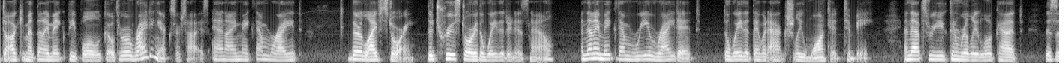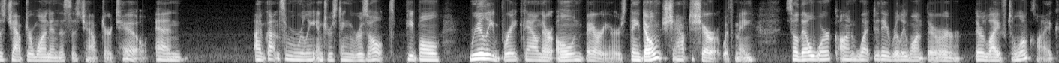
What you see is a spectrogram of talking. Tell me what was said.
document that i make people go through a writing exercise and i make them write their life story the true story the way that it is now and then I make them rewrite it the way that they would actually want it to be. And that's where you can really look at this is chapter one and this is chapter two. And I've gotten some really interesting results. People really break down their own barriers. They don't have to share it with me. So they'll work on what do they really want their their life to look like.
